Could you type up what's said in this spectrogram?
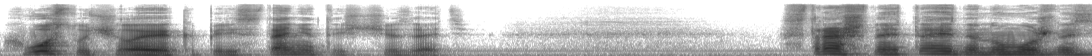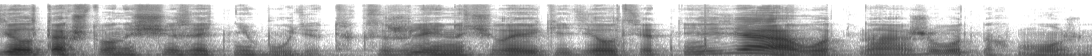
хвост у человека перестанет исчезать? Страшная тайна, но можно сделать так, что он исчезать не будет. К сожалению, на человеке делать это нельзя, а вот на животных можно.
